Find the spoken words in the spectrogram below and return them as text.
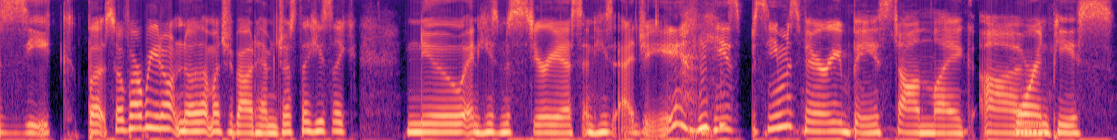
Zeke, but so far we don't know that much about him. Just that he's like new and he's mysterious and he's edgy. He seems very based on like um, Warren Peace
